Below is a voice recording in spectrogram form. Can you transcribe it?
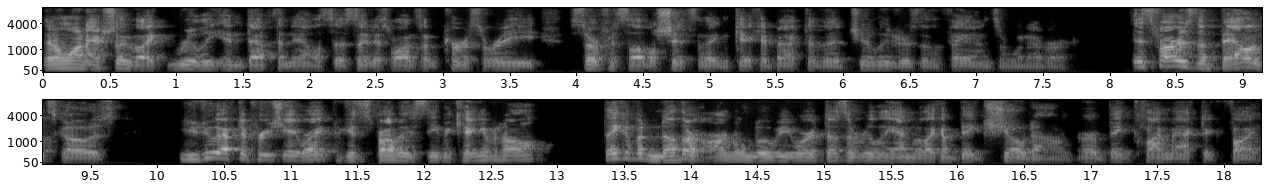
They don't want actually like really in depth analysis. They just want some cursory surface level shit so they can kick it back to the cheerleaders or the fans or whatever. As far as the balance goes, you do have to appreciate, right? Because it's probably the Stephen King of it all. Think of another Arnold movie where it doesn't really end with like a big showdown or a big climactic fight.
